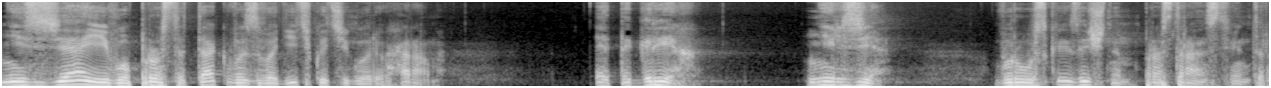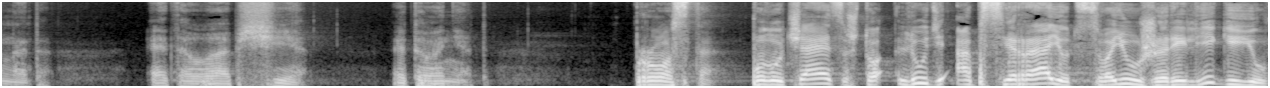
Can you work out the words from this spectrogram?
нельзя его просто так возводить в категорию харама. Это грех. Нельзя. В русскоязычном пространстве интернета это вообще этого нет. Просто получается, что люди обсирают свою же религию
